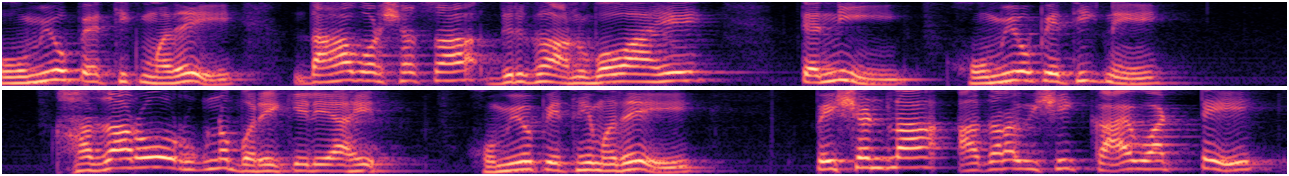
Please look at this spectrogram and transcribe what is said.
होमिओपॅथिकमध्ये दहा वर्षाचा दीर्घ अनुभव आहे. त्यांनी होमिओपॅथिकने हजारो रुग्ण बरे केले आहेत. होमिओपॅथीमध्ये पेशंटला आजाराविषयी काय वाटते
